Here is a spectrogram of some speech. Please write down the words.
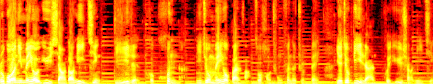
如果你没有预想到逆境、敌人和困难，你就没有办法做好充分的准备，也就必然会遇上逆境。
